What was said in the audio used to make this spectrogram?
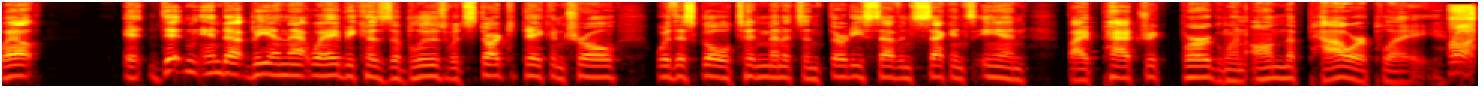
Well, it didn't end up being that way because the Blues would start to take control with this goal 10 minutes and 37 seconds in by Patrick Berglund on the power play. Run.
